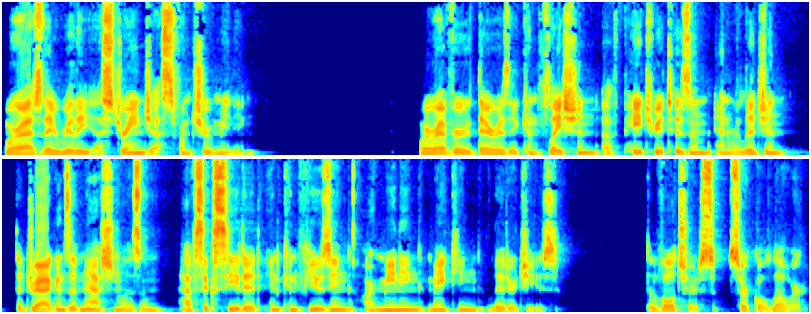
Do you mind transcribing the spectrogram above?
whereas they really estrange us from true meaning. Wherever there is a conflation of patriotism and religion, the dragons of nationalism have succeeded in confusing our meaning making liturgies. The vultures circle lower.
